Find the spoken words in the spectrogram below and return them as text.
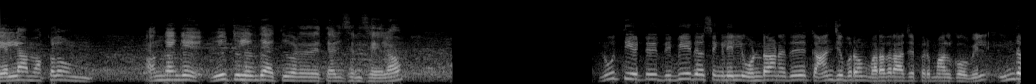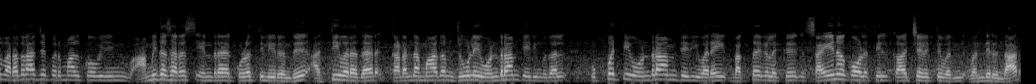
எல்லா மக்களும் அங்கங்கே வீட்டிலிருந்து அத்திவரதரை தரிசனம் செய்யலாம். நூத்தி எட்டு திவ்ய தேசங்களில் ஒன்றானது காஞ்சிபுரம் வரதராஜ பெருமாள் கோவில். இந்த வரதராஜ பெருமாள் கோவிலின் அமிர்தசரஸ் என்ற குளத்திலிருந்து அத்திவரதர் கடந்த மாதம் ஜூலை ஒன்றாம் தேதி முதல் முப்பத்தி ஒன்றாம் தேதி வரை பக்தர்களுக்கு சயன கோலத்தில் காட்சியளித்து வந்திருந்தார்.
